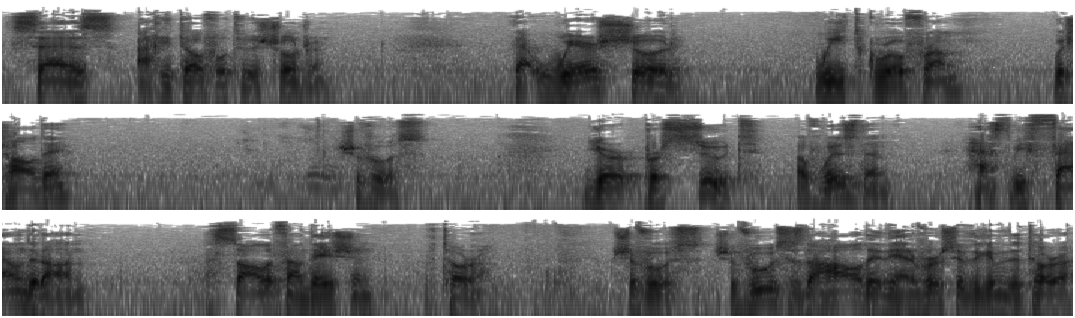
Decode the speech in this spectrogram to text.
Says Achitophel to his children that where should wheat grow from? Which holiday? Shavuos. Your pursuit of wisdom has to be founded on a solid foundation of Torah. Shavuos. Shavuos is the holiday, the anniversary of the giving of the Torah.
